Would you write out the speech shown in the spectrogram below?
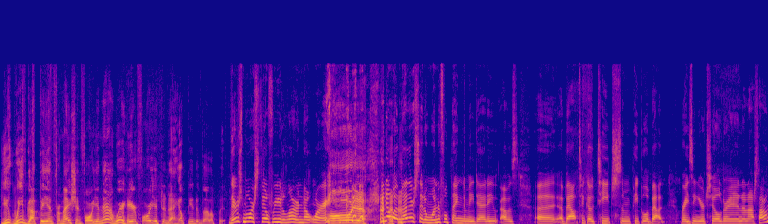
You, we've got the information for you now. We're here for you to, to help you develop it. There's more still for you to learn, don't worry. Oh, yeah. you know what? Mother said a wonderful thing to me, Daddy. I was uh, about to go teach some people about raising your children. And I thought, I'm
